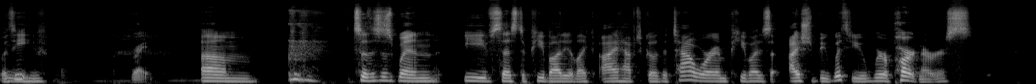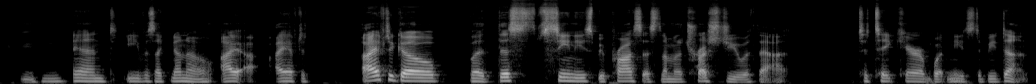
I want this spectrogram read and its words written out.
with mm-hmm. Eve. Right. Um so this is when Eve says to Peabody like I have to go to the tower and Peabody's I should be with you. We're partners. Mm-hmm. And Eve is like, "No, no, I I have to I have to go, but this scene needs to be processed, and I'm going to trust you with that to take care of what needs to be done."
